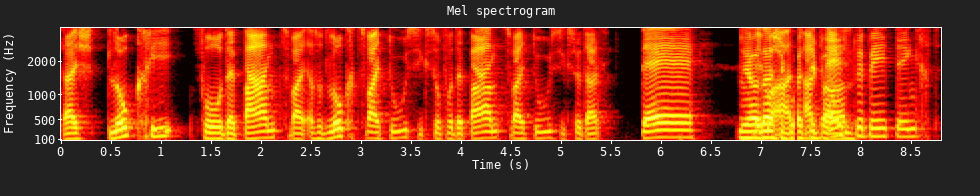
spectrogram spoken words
Das ist die Loki von der Bahn 2, also die Lok 2000, so von der Bahn 2000, so der, der Ja, wenn das ist eine an, gute an Bahn. SBB denkt,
